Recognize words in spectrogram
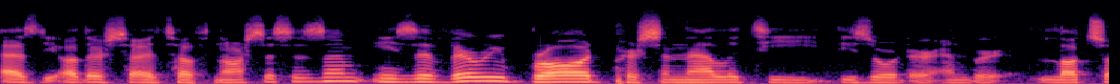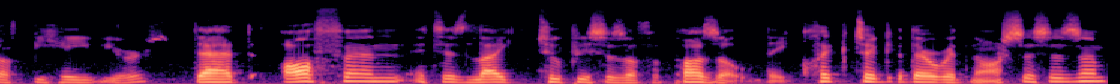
as the other side of narcissism, is a very broad personality disorder and lots of behaviors that often it is like two pieces of a puzzle. They click together with narcissism,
